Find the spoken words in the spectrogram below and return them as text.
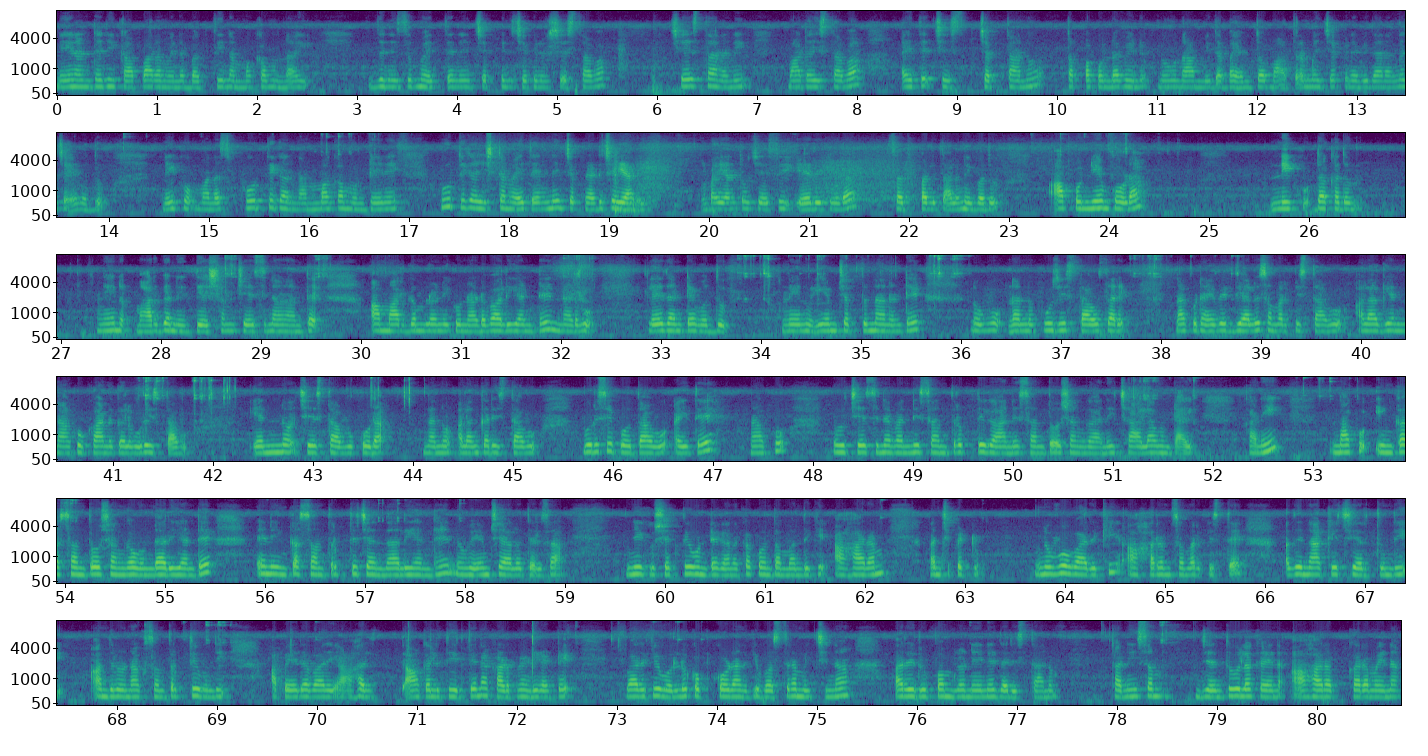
నేనంటే నీకు అపారమైన భక్తి నమ్మకం ఉన్నాయి. ఇది నిజమైతే నేను చెప్పింది చెప్పినట్టు చేస్తావా? చేస్తానని మాట ఇస్తావా? అయితే చే చెప్తాను. తప్పకుండా విను. నువ్వు నా మీద భయంతో మాత్రం నేను చెప్పిన విధానంగా చేయవద్దు. నీకు మనస్ఫూర్తిగా నమ్మకం ఉంటేనే పూర్తిగా ఇష్టమైతేనే నేను చెప్పినట్టు చేయాలి. భయంతో చేసి ఏది కూడా సత్ఫలితాలను ఇవ్వదు. ఆ పుణ్యం కూడా నీకు దక్కదు. నేను మార్గనిర్దేశం చేసినానంతే. ఆ మార్గంలో నీకు నడవాలి అంటే నడువు లేదంటే వద్దు. నేను ఏం చెప్తున్నానంటే నువ్వు నన్ను పూజిస్తావు సరే. నాకు నైవేద్యాలు సమర్పిస్తావు. అలాగే నాకు కానుకలు కూడా ఇస్తావు. ఎన్నో చేస్తావు కూడా. నన్ను అలంకరిస్తావు. మురిసిపోతావు. అయితే నాకు నువ్వు చేసినవన్నీ సంతృప్తి కానీ సంతోషం కానీ చాలా ఉంటాయి. కానీ నాకు ఇంకా సంతోషంగా ఉండాలి అంటే నేను ఇంకా సంతృప్తి చెందాలి అంటే నువ్వేం చేయాలో తెలుసా? నీకు శక్తి ఉంటే కనుక కొంతమందికి ఆహారం పంచిపెట్టు. నువ్వు వారికి ఆహారం సమర్పిస్తే అది నాకే చేరుతుంది. అందులో నాకు సంతృప్తి ఉంది. ఆ పేదవారి ఆహల్ ఆకలి తీరితే నా కడుపు నిండినట్టే. వారికి ఒళ్ళు కొప్పుకోవడానికి వస్త్రం ఇచ్చిన వారి రూపంలో నేనే ధరిస్తాను. కనీసం జంతువులకైనా ఆహారకరమైన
